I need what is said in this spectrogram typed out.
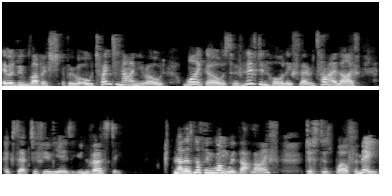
It would be rubbish if we were all 29 year old white girls who have lived in Hawley for their entire life except a few years at university. Now, there's nothing wrong with that life, just as well for me,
